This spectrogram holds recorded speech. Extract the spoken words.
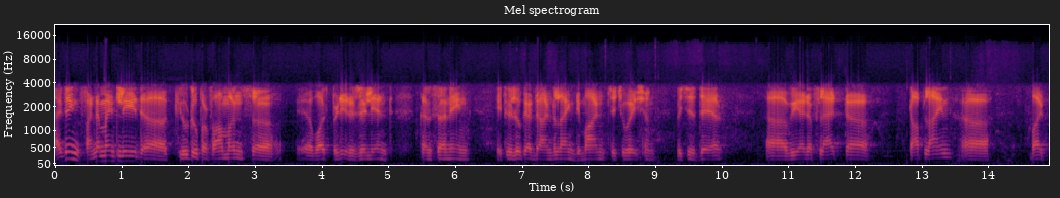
I think fundamentally the Q2 performance uh, was pretty resilient concerning if you look at the underlying demand situation which is there uh, we had a flat uh, top line, uh, but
